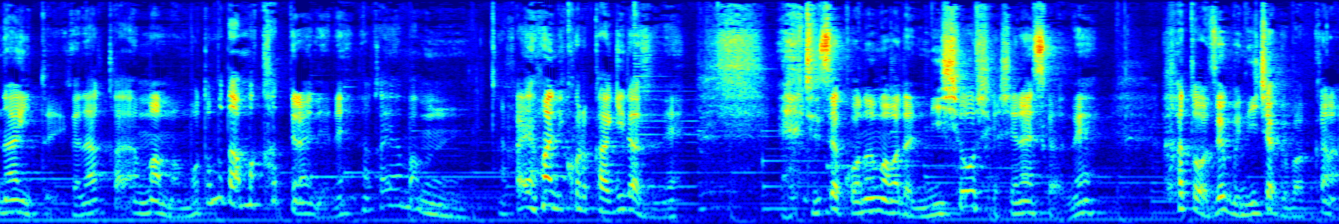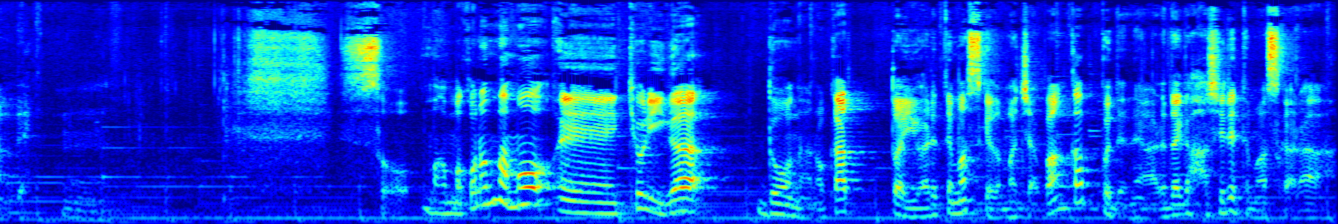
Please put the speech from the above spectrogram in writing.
ないというか中まあまあもともとあんま勝ってないんでね。中山うん。中山にこれ限らずね実はこの馬まだ2勝しかしてないですからね。あとは全部2着ばっかなんで、うん、そう。まあ、まあこの馬も、えー、距離がどうなのかとは言われてますけど、まあ、ジャパンカップでねあれだけ走れてますから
